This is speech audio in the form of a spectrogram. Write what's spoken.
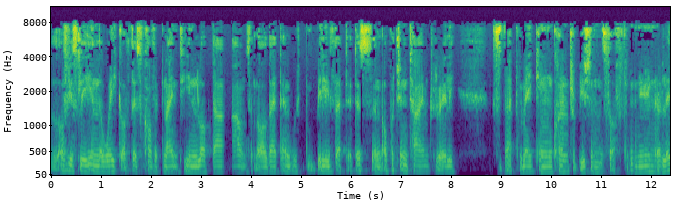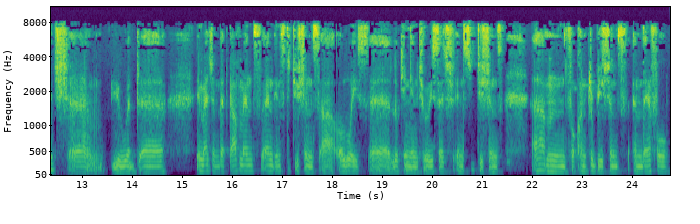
obviously in the wake of this COVID-19 lockdowns and all that, and we believe that it is an opportune time to really start making contributions of new knowledge. Um, you would uh, imagine that governments and institutions are always uh, looking into research institutions um, for contributions, and therefore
